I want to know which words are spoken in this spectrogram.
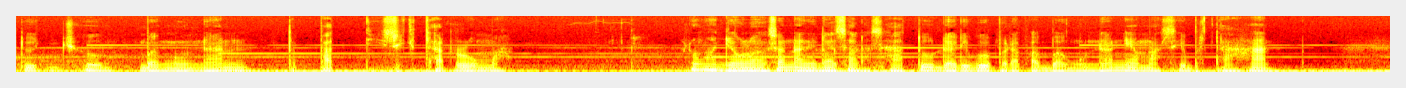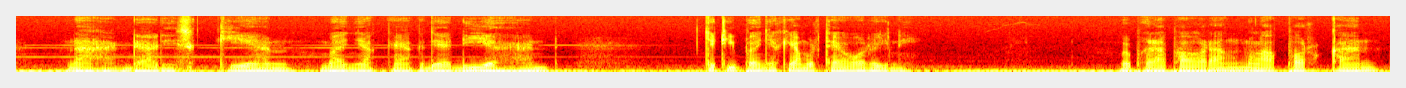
tujuh bangunan tepat di sekitar rumah. Rumah John Lawson adalah salah satu dari beberapa bangunan yang masih bertahan. Nah, dari sekian banyaknya kejadian, jadi banyak yang berteori nih. Beberapa orang melaporkan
